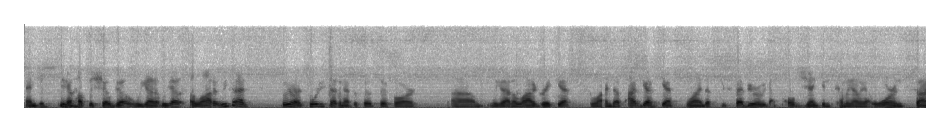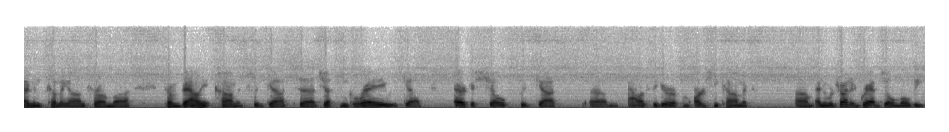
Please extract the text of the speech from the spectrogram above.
and just you know help the show go. We got we got a lot of we've had we've had 47 episodes so far. Um, we got a lot of great guests lined up. I've got guests lined up through February. We got Paul Jenkins coming on. We got Warren Simons coming on from uh, from Valiant Comics. We've got uh, Justin Gray. We've got Erica Schultz. We've got um, Alex Segura from Archie Comics. Um, and we're trying to grab Joel Mulvey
